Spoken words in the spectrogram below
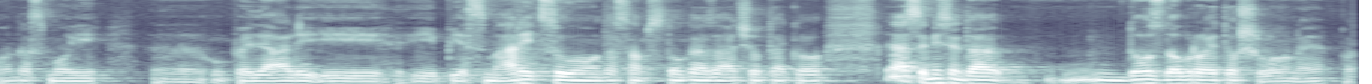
onda smo i e, upeljali i, i pjesmaricu, onda sam s toga začeo tako, ja se mislim da dost dobro je to šlo, ne, pa,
